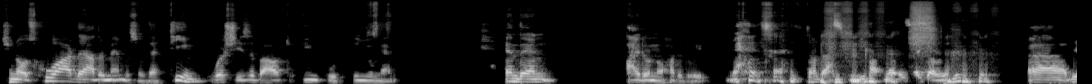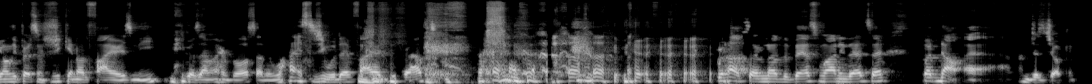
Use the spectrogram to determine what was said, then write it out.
She knows who are the other members of that team where she's about to input the new member. And then I don't know how to do it. don't ask me how that is psychology. Uh, the only person she cannot fire is me because I'm her boss. Otherwise, she would have fired me. Perhaps, perhaps I'm not the best one in that sense. But no, uh, I'm just joking.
